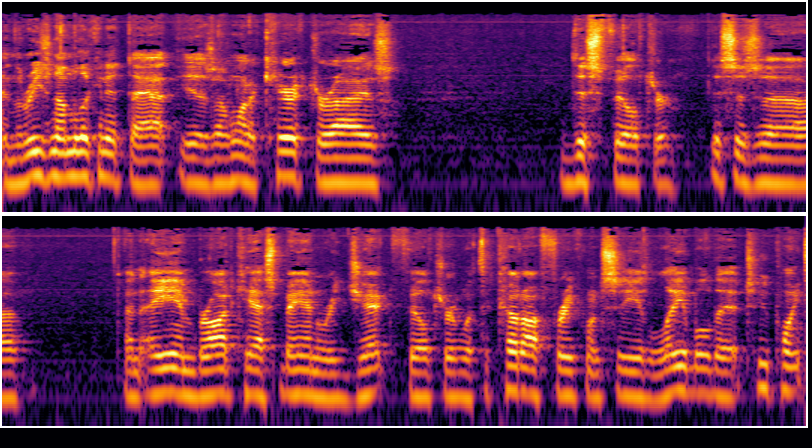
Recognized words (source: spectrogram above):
and the reason I'm looking at that is I want to characterize this filter. This is uh, a, an AM broadcast band reject filter with the cutoff frequency labeled at 2.6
